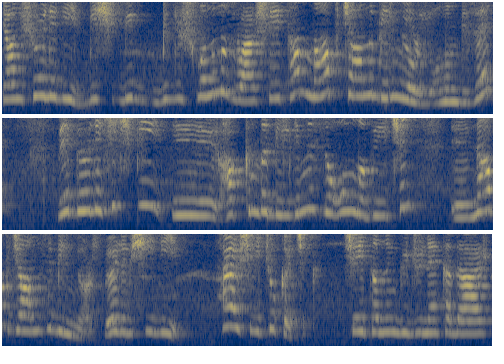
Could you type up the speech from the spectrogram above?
Yani şöyle değil bir, bir, bir düşmanımız var şeytan ne yapacağını bilmiyoruz onun bize ve böyle hiçbir e, hakkında bilgimiz de olmadığı için e, ne yapacağımızı bilmiyoruz. Böyle bir şey değil. Her şey çok açık. Şeytanın gücü ne kadar,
